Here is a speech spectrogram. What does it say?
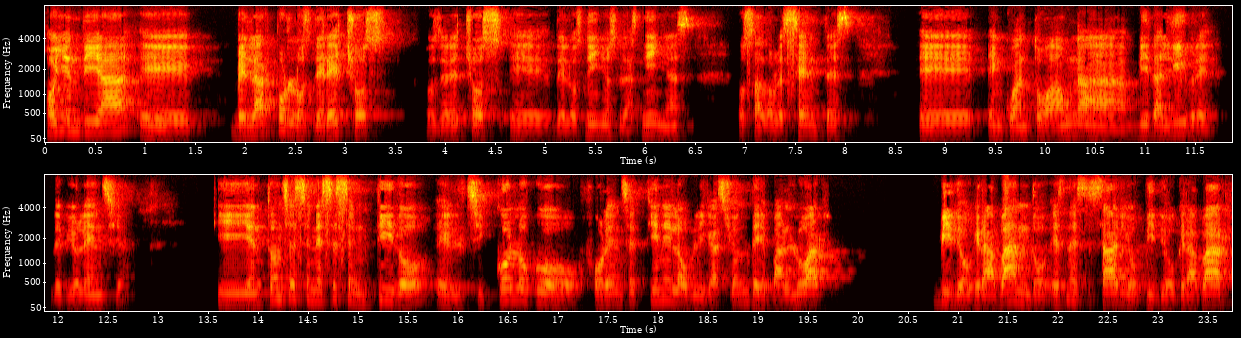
hoy en día eh, velar por los derechos, los derechos eh, de los niños, las niñas, los adolescentes, en cuanto a una vida libre de violencia. Y entonces, en ese sentido, el psicólogo forense tiene la obligación de evaluar videograbando, es necesario videograbar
